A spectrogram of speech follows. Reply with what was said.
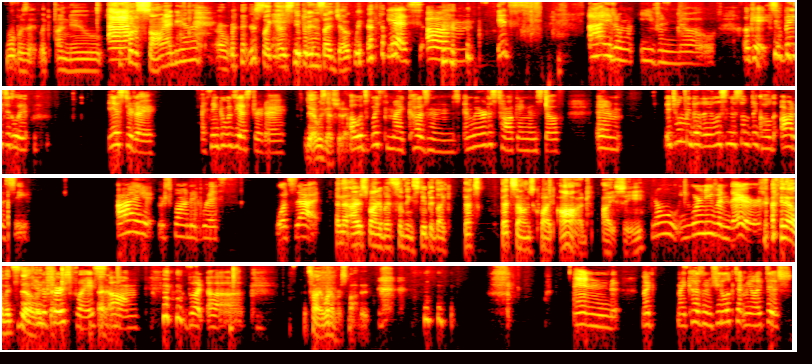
what was it? Like a new Ah. sort of song idea? Or just like a stupid inside joke we have? Yes. Um, it's. I don't even know. Okay, so basically, yesterday, I think it was yesterday, Yeah, it was yesterday. I was with my cousins and we were just talking and stuff, and they told me that they listened to something called Odyssey. I responded with, "What's that?" And then I responded with something stupid like, That's that sounds quite odd, I see. No, you weren't even there I know, but still in like the that- first place. Um, but uh, Sorry, I would have responded. and my my cousin, she looked at me like this,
